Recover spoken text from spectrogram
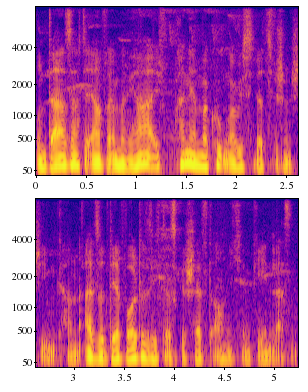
Und da sagte er auf einmal, ja, ich kann ja mal gucken, ob ich Sie dazwischen schieben kann. Also der wollte sich das Geschäft auch nicht entgehen lassen.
